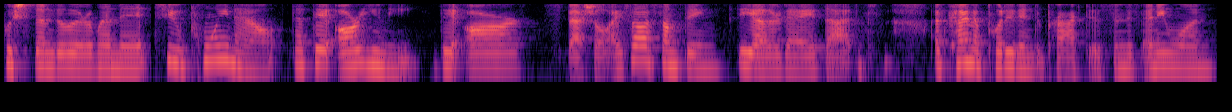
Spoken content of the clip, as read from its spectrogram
push them to their limit, to point out that they are unique, they are special. I saw something the other day that I've kind of put it into practice, and if anyone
